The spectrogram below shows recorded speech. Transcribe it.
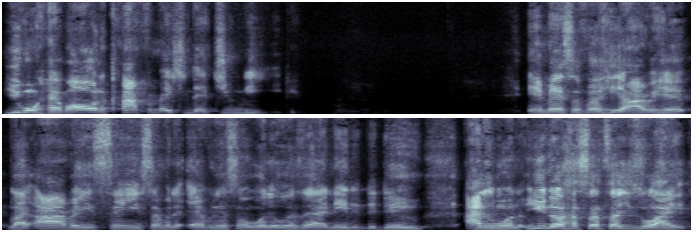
You gonna have all the confirmation that you need. And man, so fun. He already had like I already seen some of the evidence on what it was that I needed to do. I just want to, you know, how sometimes you just like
